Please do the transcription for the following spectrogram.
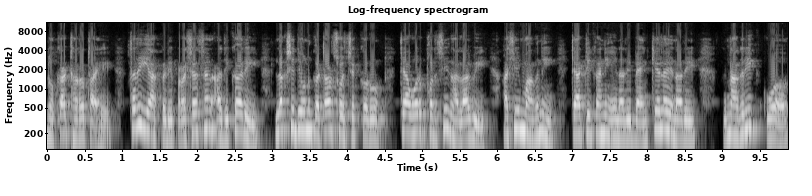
धोका ठरत आहे. तरी याकडे प्रशासन अधिकारी लक्ष देऊन गटार स्वच्छ करून त्यावर फरशी घालावी अशी मागणी त्या ठिकाणी येणारी बँकेला येणारी नागरिक व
